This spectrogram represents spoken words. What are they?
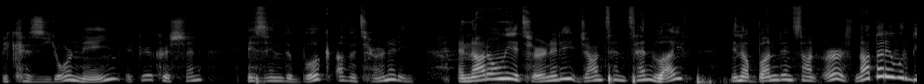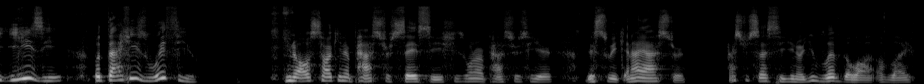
because your name, if you're a Christian, is in the book of eternity. And not only eternity, John 10 10, life in abundance on earth. Not that it would be easy, but that He's with you. You know, I was talking to Pastor Ceci. She's one of our pastors here this week, and I asked her, Pastor Ceci, you know, you've lived a lot of life.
